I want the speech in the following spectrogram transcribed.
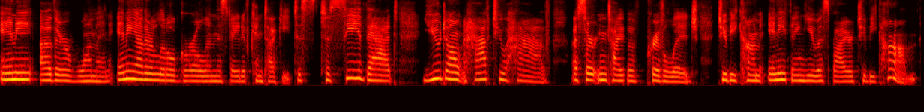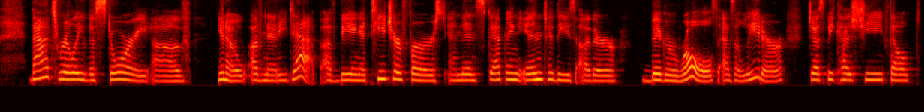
any other woman, any other little girl in the state of Kentucky, to, to see that you don't have to have a certain type of privilege to become anything you aspire to become. That's really the story of you know, of Nettie Depp, of being a teacher first and then stepping into these other bigger roles as a leader just because she felt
